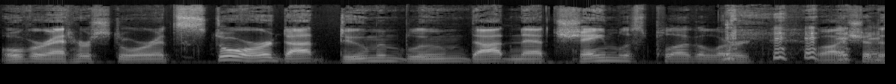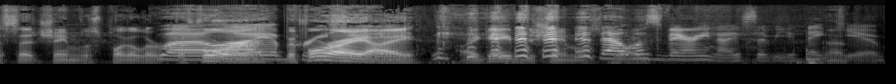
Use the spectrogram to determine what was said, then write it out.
over at her store at store.doomandbloom.net. Shameless plug alert. well, I should have said shameless plug alert Well, before I before I, I I gave the shameless plug. that plug. was very nice of you. Thank you.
